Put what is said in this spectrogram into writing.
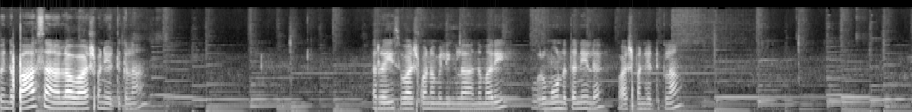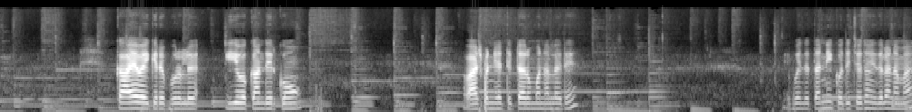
இப்போ இந்த பாஸை நல்லா வாஷ் பண்ணி எடுத்துக்கலாம். ரைஸ் வாஷ் பண்ணோம் இல்லைங்களா? அந்த மாதிரி ஒரு மூணு தண்ணியில் வாஷ் பண்ணி எடுத்துக்கலாம். காய வைக்கிற பொருள் ஈ உக்காந்து இருக்கும். வாஷ் பண்ணி எடுத்துக்கிட்டா ரொம்ப நல்லது. இப்போ இந்த தண்ணி கொதித்ததும் இதில் நம்ம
